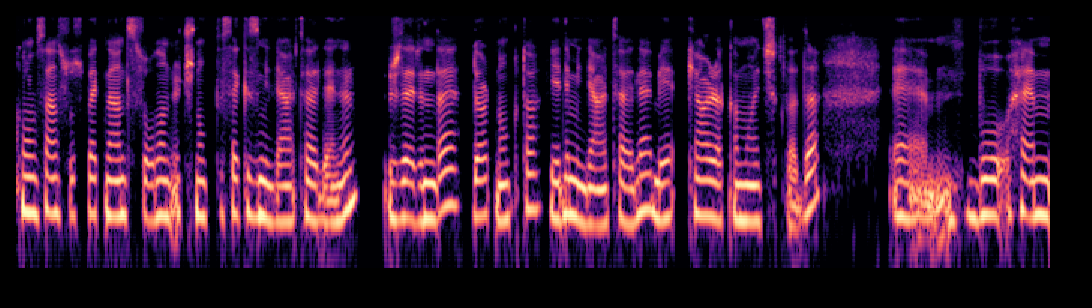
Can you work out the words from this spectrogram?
Konsensus beklentisi olan 3.8 milyar TL'nin üzerinde 4.7 milyar TL bir kar rakamı açıkladı. E, bu hem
